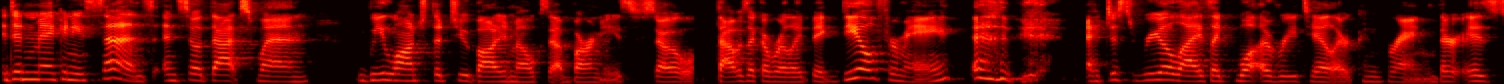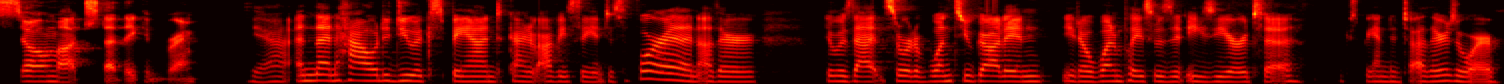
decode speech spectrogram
it didn't make any sense. And so that's when we launched the two body milks at Barney's. So that was like a really big deal for me. I just realized like what a retailer can bring. There is so much that they can bring. Yeah. And then how did you expand kind of obviously into Sephora and other there? was that sort of once you got in, you know, one place was it easier to expand into others or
